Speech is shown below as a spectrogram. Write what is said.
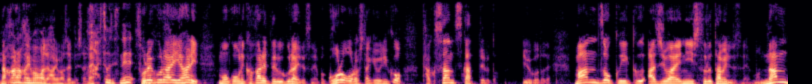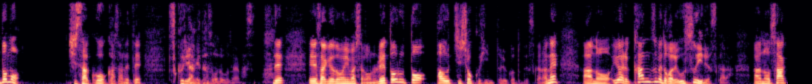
なかなか今までありませんでしたね。はいそうですね。それぐらいやはりもうここに書かれてるぐらいですね。やっぱゴロゴロした牛肉をたくさん使ってるということで。満足いく味わいにするためにですねもう何度も試作を重ねて作り上げたそうでございます。で、えー先ほども言いましたがこのレトルトパウチ食品ということですからね。あのいわゆる缶詰とかで薄いですからあの殺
